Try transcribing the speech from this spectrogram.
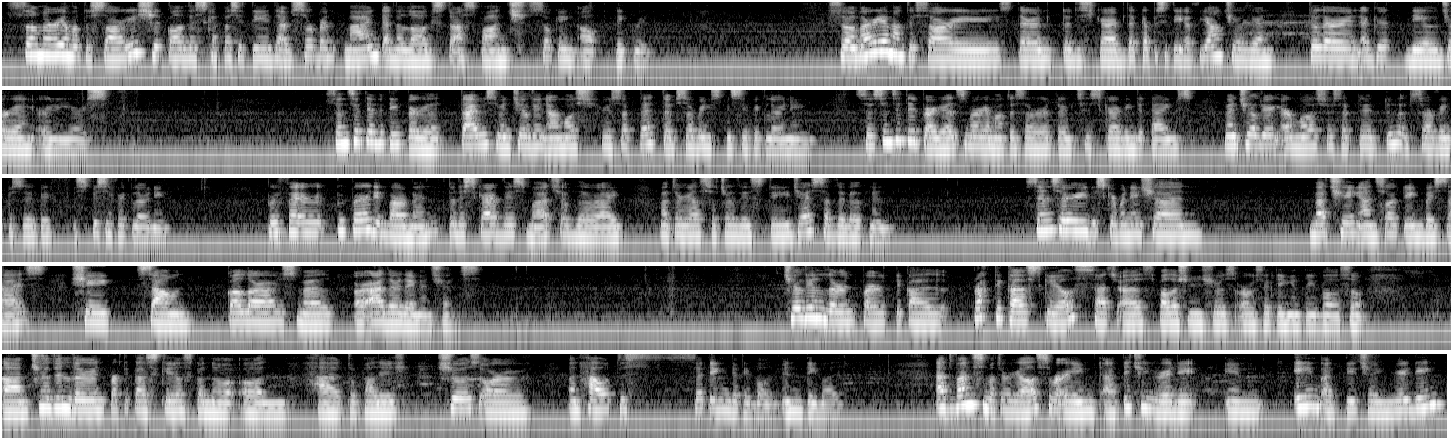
So Maria Montessori, she called this capacity the absorbent mind analogs to a sponge soaking up liquid. So Maria Montessori's term to describe the capacity of young children to learn a great deal during early years. Sensitivity period times when children are most receptive to observing specific learning. So sensitive periods, Maria Montessori terms describing the times when children are most receptive to observing specific specific learning. Prefer, prepared environment to describe this much of the right materials to children's stages of development. Sensory discrimination, matching and sorting by size, shape, sound, color, smell, or other dimensions. Children learn practical, practical skills such as polishing shoes or sitting in table. So, um, children learn practical skills on how to polish shoes or on how to setting the table in table. Advanced materials were aimed at teaching reading in aimed at teaching reading,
